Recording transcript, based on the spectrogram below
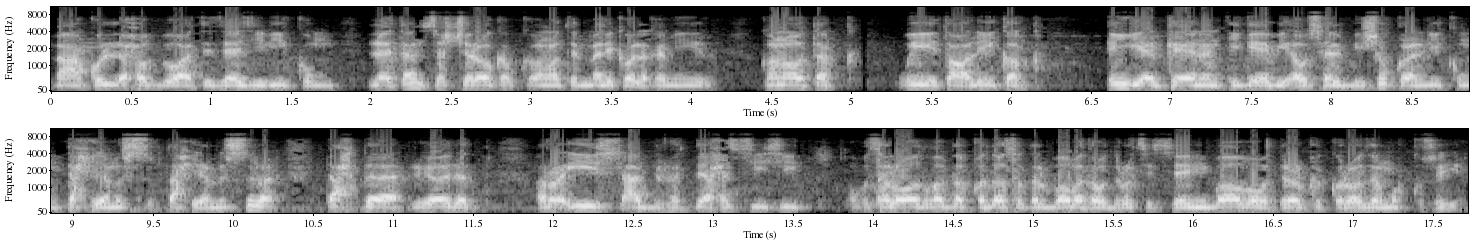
مع كل حب واعتزازي ليكم لا تنسى اشتراكك في قناة الملك والأمير. قناتك وتعليقك إن كان إيجابي أو سلبي. شكرا لكم. تحيا مصر. تحيا مصر. تحت ريادة الرئيس عبد الفتاح السيسي. وبصلوات غض قداسة البابا تودروس الثاني. بابا وترك الكرازة المرقسية.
